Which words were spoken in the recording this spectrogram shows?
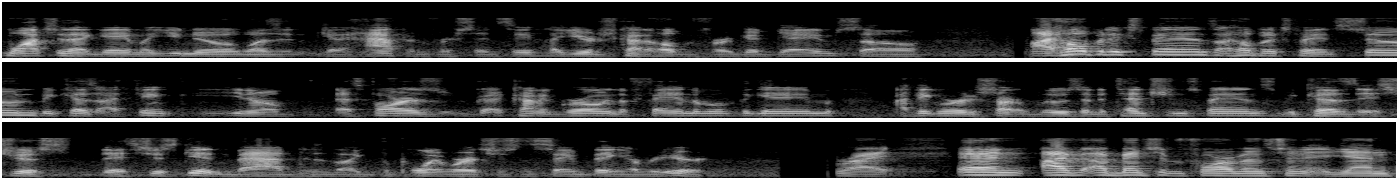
watching that game, like you knew it wasn't going to happen for Cincy. Like you were just kind of hoping for a good game. So I hope it expands. I hope it expands soon because I think you know as far as kind of growing the fandom of the game, I think we're going to start losing attention spans because it's just it's just getting bad to like the point where it's just the same thing every year. Right. And I've, I've mentioned before, I mentioned it again.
